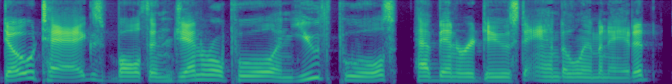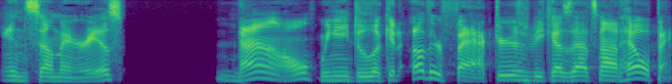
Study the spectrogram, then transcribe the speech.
Doe tags, both in general pool and youth pools, have been reduced and eliminated in some areas. Now we need to look at other factors because that's not helping.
